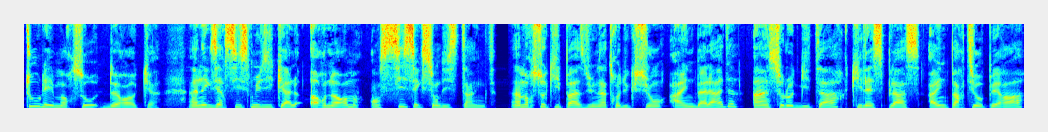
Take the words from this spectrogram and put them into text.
tous les morceaux de rock. Un exercice musical hors norme en six sections distinctes. Un morceau qui passe d'une introduction à une balade, à un solo de guitare qui laisse place à une partie opéra,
